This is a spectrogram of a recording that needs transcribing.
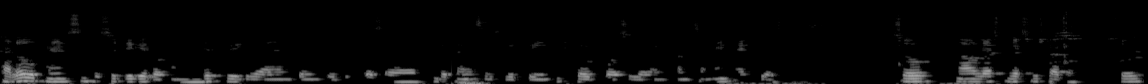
Hello friends, this is DK. In this video, I am going to discuss uh, differences between stored procedure and function in SQL. So now let's let's start. So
